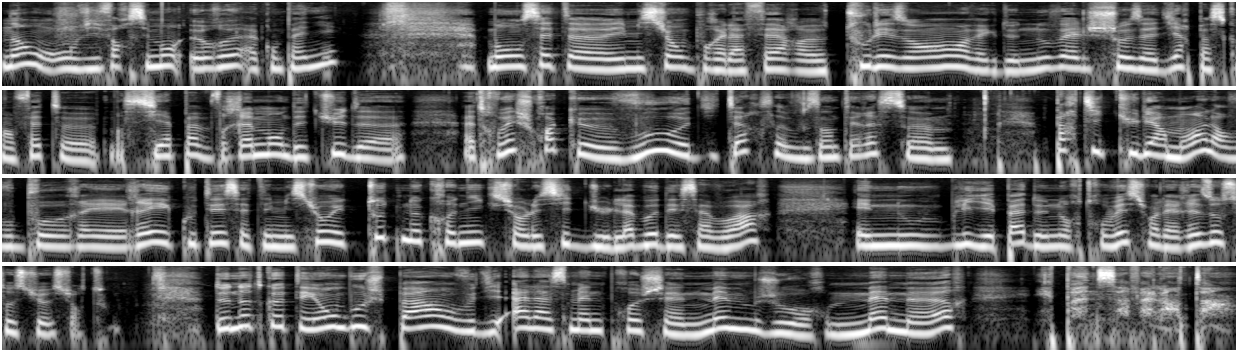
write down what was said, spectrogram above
non, on vit forcément heureux accompagné. Bon, cette euh, émission, on pourrait la faire euh, tous les ans avec de nouvelles choses à dire parce qu'en fait, euh, bon, s'il n'y a pas vraiment d'études à, à trouver, je crois que vous, auditeurs, ça vous intéresse euh, particulièrement. Alors, vous pourrez réécouter cette émission et toutes nos chroniques sur le site du Labo des Savoirs. Et n'oubliez pas de nous retrouver sur les réseaux sociaux surtout. De notre côté, on bouge pas. On vous dit à la semaine prochaine, même jour, même heure. Et bonne Saint-Valentin.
